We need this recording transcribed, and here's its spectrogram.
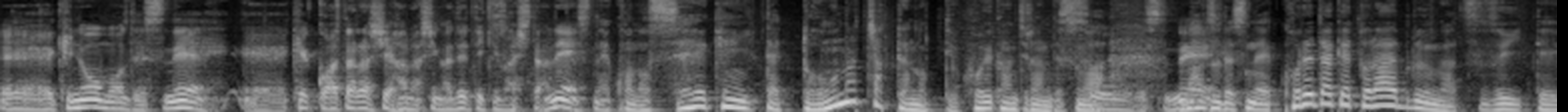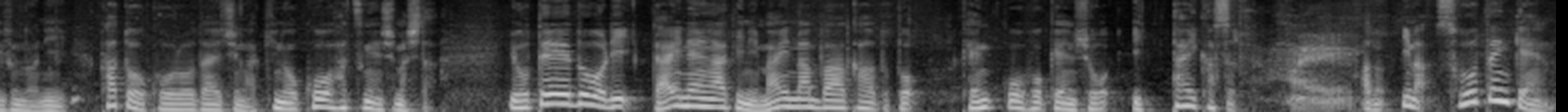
えー、昨日もですね、えー、結構新しい話が出てきましたね。ですね。この政権、一体どうなっちゃってんのっていう、こういう感じなんですが、すね、まずですね、これだけトラブルが続いているのに、加藤厚労大臣が昨日こう発言しました。予定通り来年秋にマイナンバーカードと健康保険証を一体化する、はい、あの今、総点検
